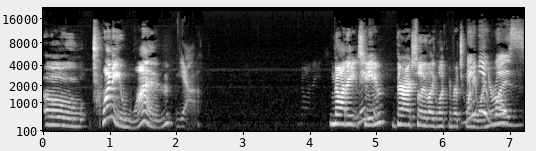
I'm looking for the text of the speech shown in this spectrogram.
Oh, 21? Yeah. Not 18? Maybe- They're actually like looking for 21 Maybe it year olds? was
